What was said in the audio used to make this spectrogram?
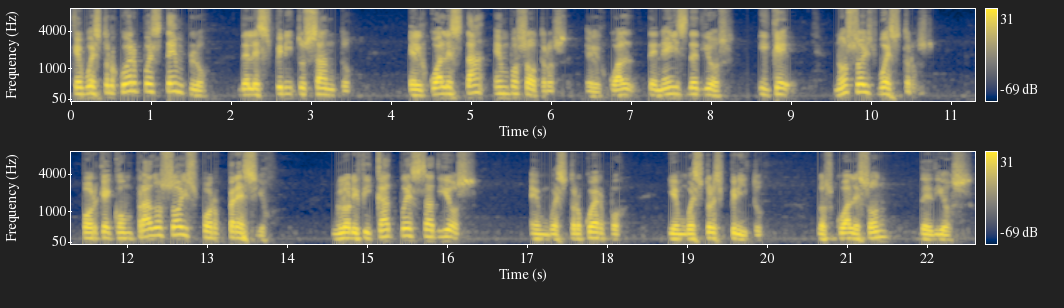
que vuestro cuerpo es templo del Espíritu Santo, el cual está en vosotros, el cual tenéis de Dios, y que no sois vuestros, porque comprados sois por precio. Glorificad pues a Dios en vuestro cuerpo y en vuestro espíritu, los cuales son de Dios.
